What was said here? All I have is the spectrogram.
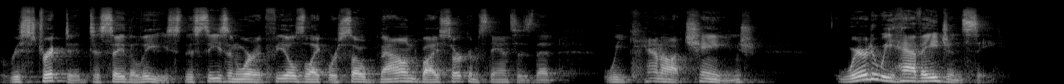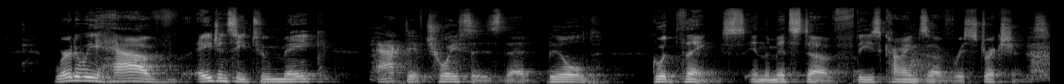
restricted, to say the least, this season where it feels like we're so bound by circumstances that we cannot change, where do we have agency? Where do we have agency to make active choices that build good things in the midst of these kinds of restrictions?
